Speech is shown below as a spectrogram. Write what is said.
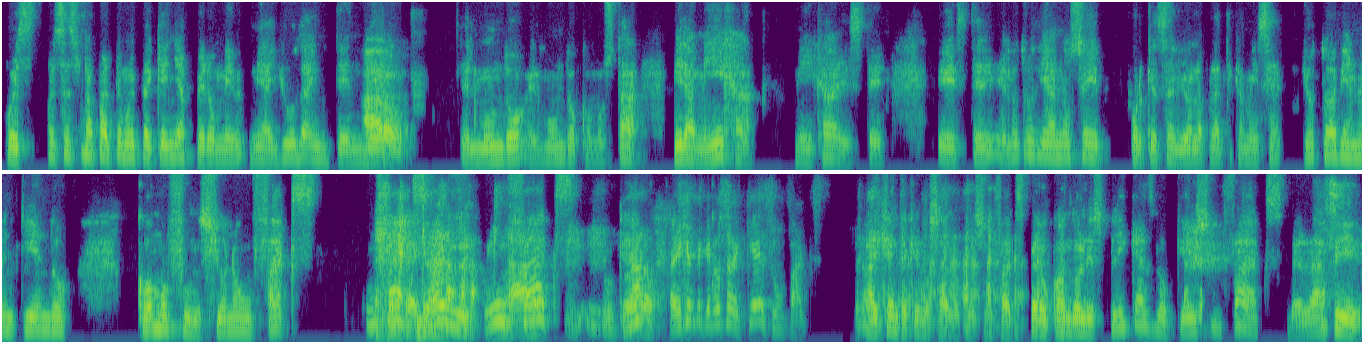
pues, pues es una parte muy pequeña, pero me, me ayuda a entender el mundo, el mundo como está. Mira, mi hija, mi hija, este, este, el otro día no sé por qué salió la plática, me dice, yo todavía no entiendo cómo funciona un fax. Un fax, un fax. Claro, hay gente que no sabe qué es un fax. Hay gente que no sabe lo que es un fax, pero cuando le explicas lo que es un fax, ¿verdad? Sí,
